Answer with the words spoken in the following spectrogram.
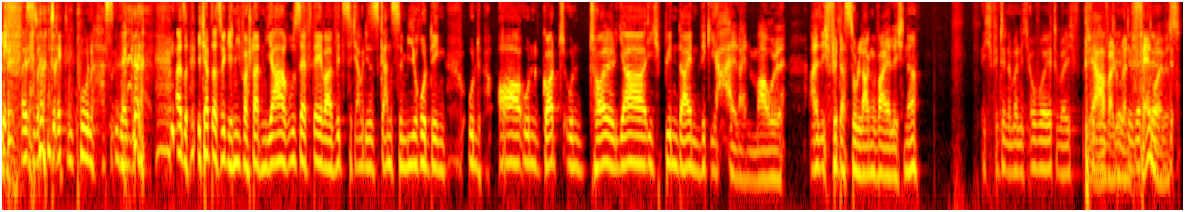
ich, Weißt du, direkt in puren Hass übergehen. also, ich habe das wirklich nie verstanden. Ja, Rusev Day war witzig, aber dieses ganze Miro-Ding und oh und Gott und toll, ja, ich bin dein Wiki, halt dein Maul. Also ich finde das so langweilig, ne? Ich finde den aber nicht overrated, weil ich. Ja, weil du der- ein der- der- Fanboy bist.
